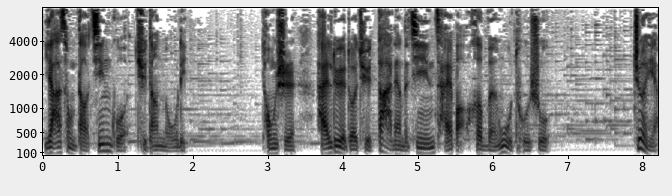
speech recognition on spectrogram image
押送到金国去当奴隶，同时还掠夺去大量的金银财宝和文物图书。这样，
